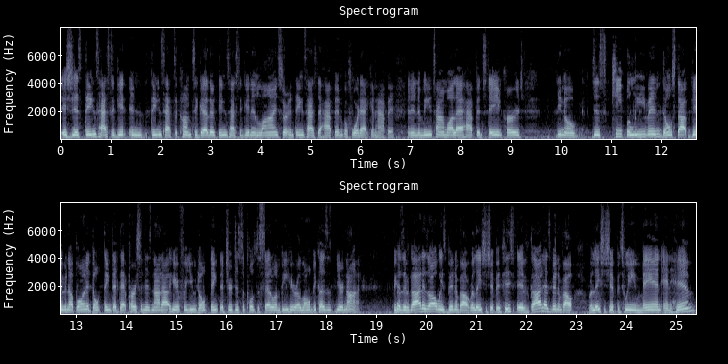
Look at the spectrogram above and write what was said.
It's just things has to get in things have to come together, things has to get in line, certain things has to happen before that can happen. And in the meantime while that happens, stay encouraged, you know, just keep believing, don't stop giving up on it. Don't think that that person is not out here for you. Don't think that you're just supposed to settle and be here alone because you're not. Because if God has always been about relationship, if his if God has been about relationship between man and him,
